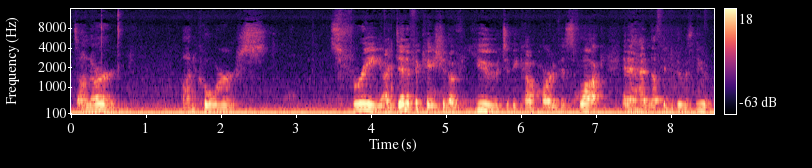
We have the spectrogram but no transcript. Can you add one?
It's unearned, uncoerced It's free identification of you to become part of his flock, and it had nothing to do with you.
